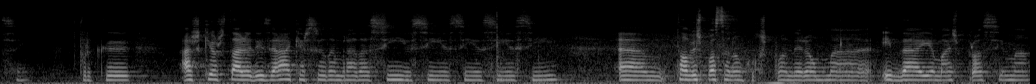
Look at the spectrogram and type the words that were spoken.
Sim. Porque acho que eu estar a dizer, ah, quero ser lembrada assim, assim, assim, assim, assim, um, talvez possa não corresponder a uma ideia mais próxima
